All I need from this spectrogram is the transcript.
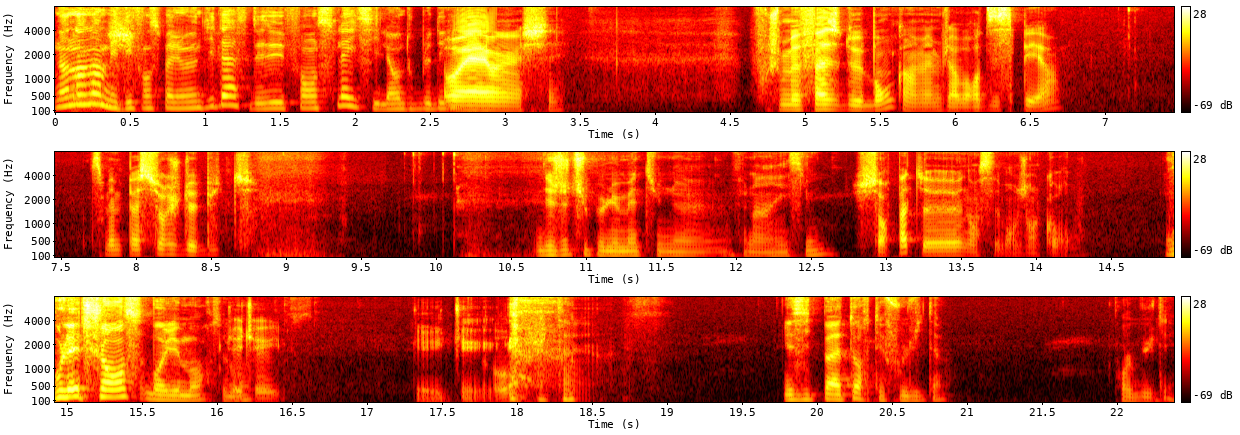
Non non non mais défonce pas Leonidas, défonce Lace, il est en double dégâts. Ouais, ouais, je sais. Faut que je me fasse de bon quand même, je vais avoir 10 PA. C'est même pas sûr que je le bute. Déjà tu peux lui mettre une... euh, Enfin un ici. Je sors pas de... Non, c'est bon, j'ai encore... Roulet de chance Bon il est mort, c'est bon. GG. Oh, N'hésite pas à tort, t'es full vita. Pour le buter.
